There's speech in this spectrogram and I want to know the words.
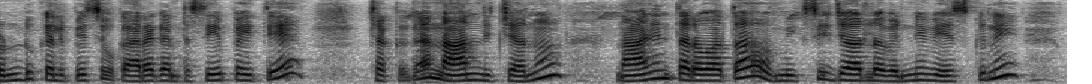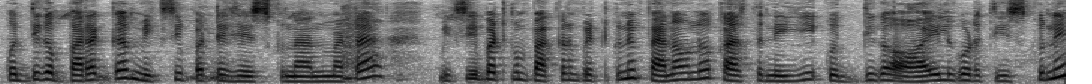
రెండు కలిపేసి ఒక అరగంట సేపు అయితే చక్కగా నాననిచ్చాను. నానిన తర్వాత మిక్సీ జార్లో అవన్నీ వేసుకుని కొద్దిగా బరగ్గా మిక్సీ పట్టేసేసుకున్నాను అనమాట మిక్సీ పట్టుకుని పక్కన పెట్టుకుని పెనంలో కాస్త నెయ్యి కొద్దిగా ఆయిల్ కూడా తీసుకుని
